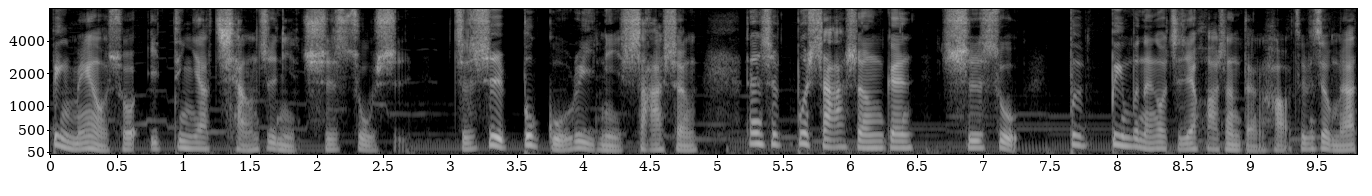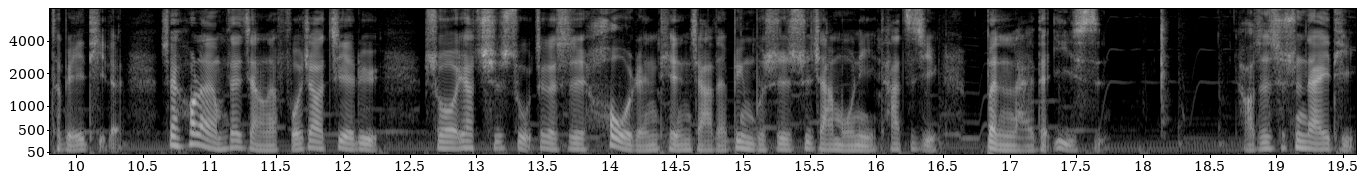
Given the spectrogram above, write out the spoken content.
并没有说一定要强制你吃素食，只是不鼓励你杀生。但是不杀生跟吃素不并不能够直接画上等号，这边是我们要特别一提的。所以后来我们在讲的佛教戒律说要吃素，这个是后人添加的，并不是释迦牟尼他自己本来的意思。好，这是顺带一提。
